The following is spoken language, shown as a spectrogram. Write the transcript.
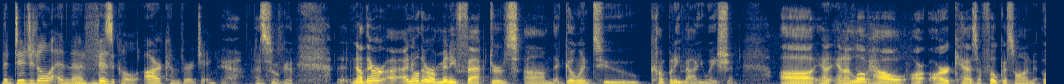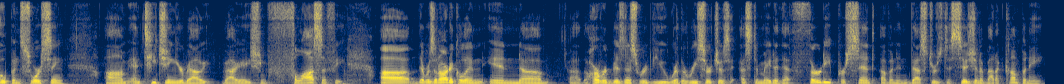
the digital and the physical are converging. Yeah, that's so good. Now, there, I I know there are many factors um, that go into company valuation, uh, and, and I love how our ARK has a focus on open sourcing um, and teaching your valu- valuation philosophy. Uh, there was an article in in uh, the Harvard Business Review where the researchers estimated that 30% of an investor's decision about a company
